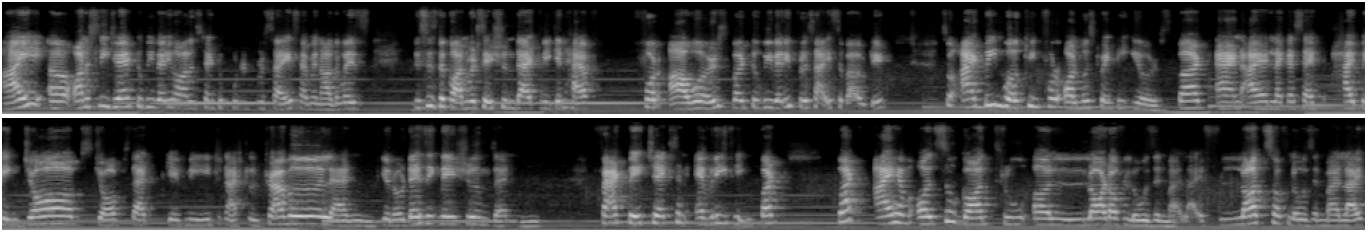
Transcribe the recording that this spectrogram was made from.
I uh, honestly, Jay, to be very honest and to put it precise, I mean, otherwise, this is the conversation that we can have for hours, but to be very precise about it. So I'd been working for almost 20 years, but and I had, like I said, high-paying jobs, jobs that gave me international travel and you know designations and fat paychecks and everything. But but i have also gone through a lot of lows in my life lots of lows in my life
